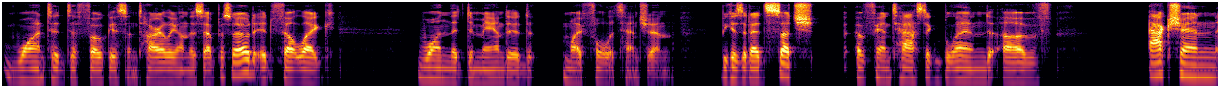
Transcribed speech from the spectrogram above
wanted to focus entirely on this episode. It felt like one that demanded my full attention because it had such a fantastic blend of action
